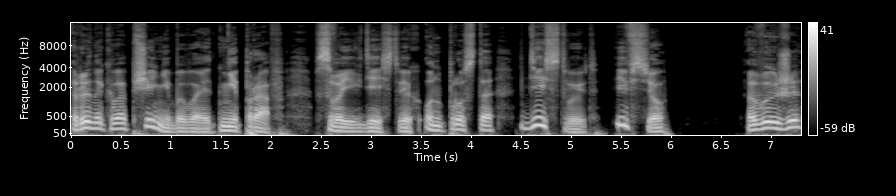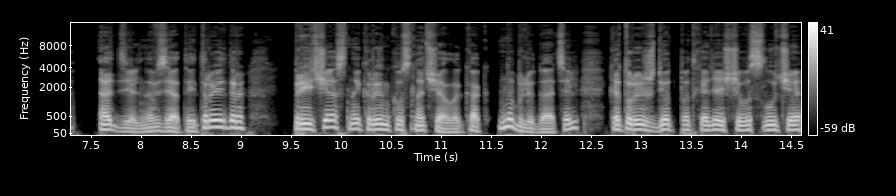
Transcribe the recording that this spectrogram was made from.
Рынок вообще не бывает неправ в своих действиях, он просто действует, и все. Вы же, отдельно взятый трейдер, причастны к рынку сначала как наблюдатель, который ждет подходящего случая,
